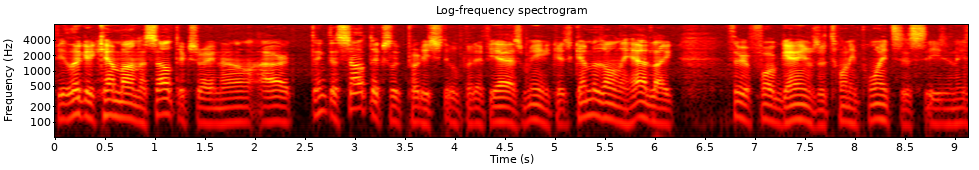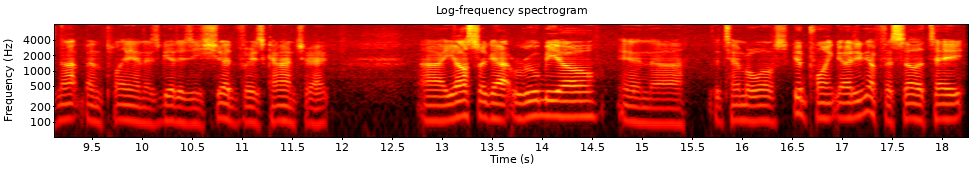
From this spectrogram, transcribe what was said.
if you look at Kemba on the Celtics right now, I think the Celtics look pretty stupid, if you ask me, because Kemba's only had like three or four games with 20 points this season. He's not been playing as good as he should for his contract. Uh, you also got Rubio in uh, the Timberwolves. Good point guard. Going to facilitate.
